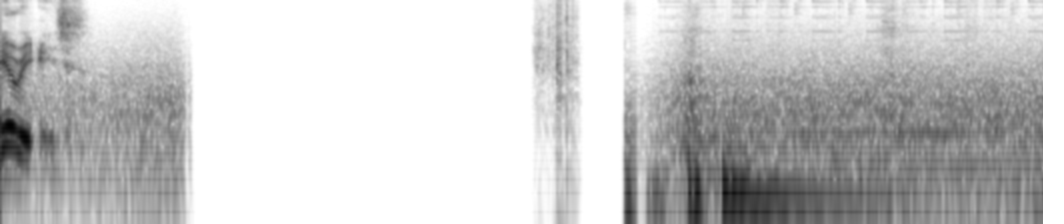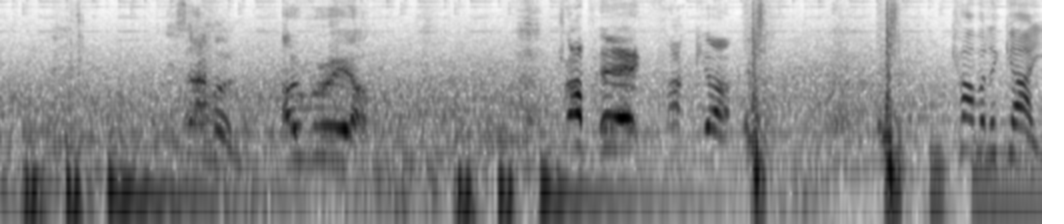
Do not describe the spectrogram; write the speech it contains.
There it is. Salmon, over here. Drop it, fucker. Cover the gate.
